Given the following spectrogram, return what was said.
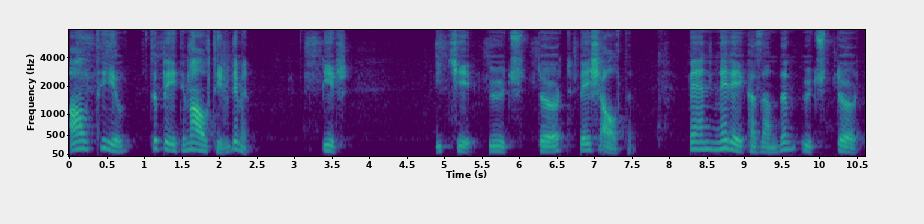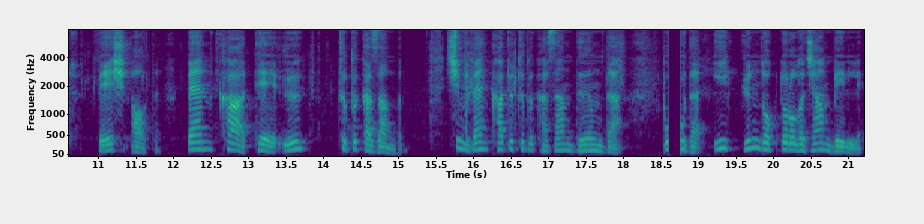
6 yıl tıp eğitimi 6 yıl değil mi? 1 2 3 4 5 6. Ben nereye kazandım? 3 4 5 6. Ben KTÜ tıpı kazandım. Şimdi ben KTÜ tıpı kazandığımda burada ilk gün doktor olacağım belli.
